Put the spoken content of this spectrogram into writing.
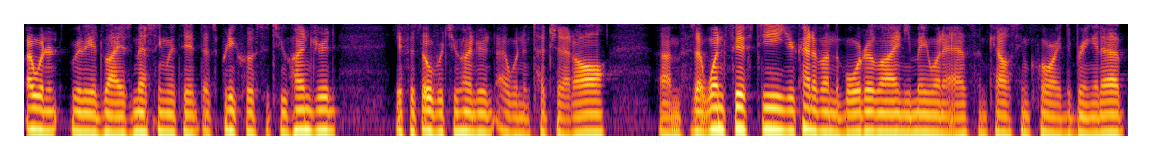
I wouldn't really advise messing with it. That's pretty close to 200. If it's over 200, I wouldn't touch it at all. Um, if it's at 150, you're kind of on the borderline. You may want to add some calcium chloride to bring it up.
